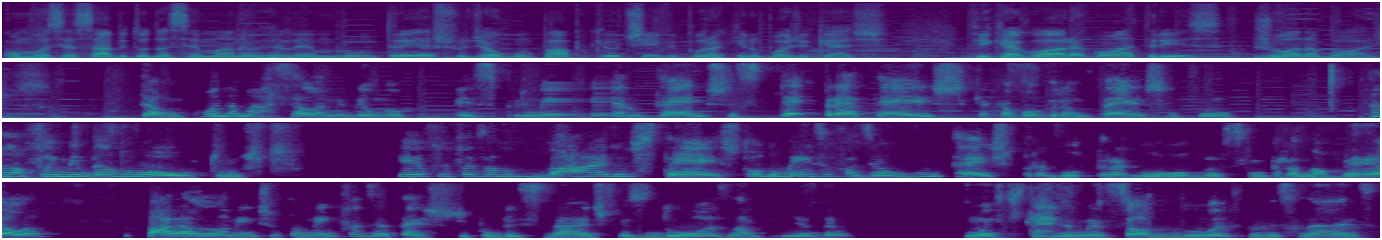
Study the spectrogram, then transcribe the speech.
Como você sabe, toda semana eu relembro um trecho de algum papo que eu tive por aqui no podcast. Fique agora com a atriz Joana Borges. Então, quando a Marcela me deu meu, esse primeiro teste, esse te, pré-teste, que acabou virando teste, enfim, ela foi me dando outros. E aí eu fui fazendo vários testes. Todo mês eu fazia algum teste para Globo, assim, para novela. Paralelamente, eu também fazia teste de publicidade, fiz duas na vida. Muitos testes, mas só duas publicidades.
